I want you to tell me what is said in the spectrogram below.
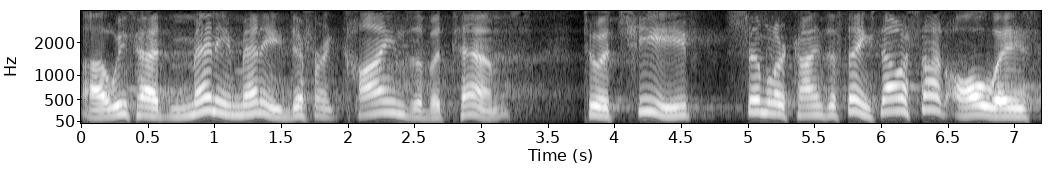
uh, we've had many, many different kinds of attempts to achieve similar kinds of things. Now, it's not always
